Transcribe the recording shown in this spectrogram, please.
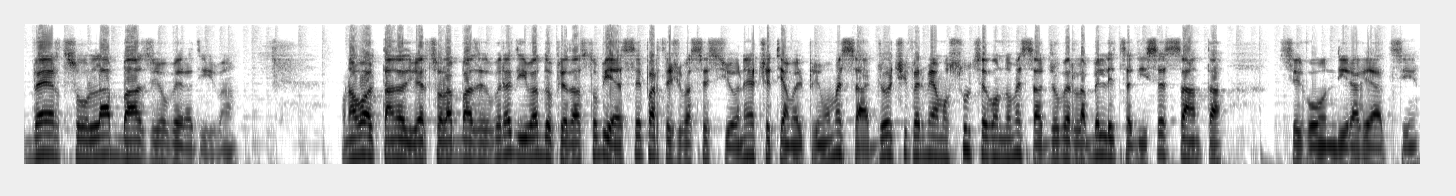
verso la base operativa. Una volta andati verso la base operativa doppio tasto ps partecipa a sessione accettiamo il primo messaggio e ci fermiamo sul secondo messaggio per la bellezza di 60 secondi ragazzi.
